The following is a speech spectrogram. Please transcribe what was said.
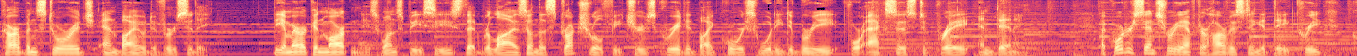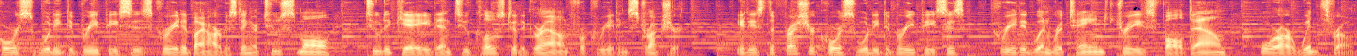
carbon storage, and biodiversity. The American marten is one species that relies on the structural features created by coarse woody debris for access to prey and denning. A quarter century after harvesting at Date Creek, coarse woody debris pieces created by harvesting are too small, too decayed, and too close to the ground for creating structure. It is the fresher coarse woody debris pieces created when retained trees fall down or are wind thrown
